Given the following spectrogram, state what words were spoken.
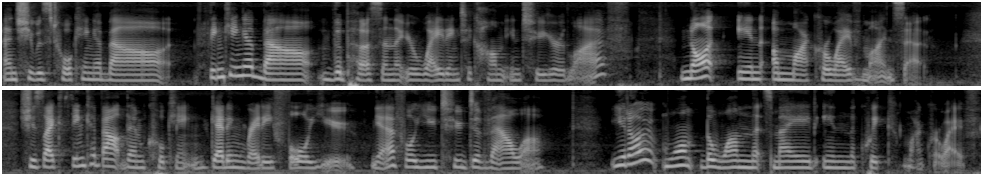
and she was talking about thinking about the person that you're waiting to come into your life, not in a microwave mindset She's like, think about them cooking, getting ready for you, yeah, for you to devour. You don't want the one that's made in the quick microwave.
